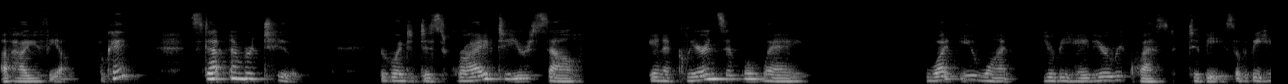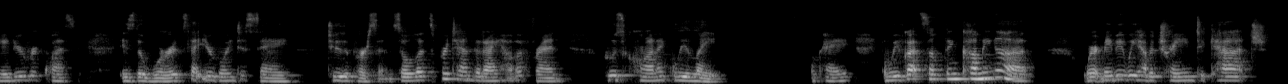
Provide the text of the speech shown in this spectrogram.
of how you feel. Okay. Step number two you're going to describe to yourself in a clear and simple way what you want your behavior request to be. So, the behavior request is the words that you're going to say to the person. So, let's pretend that I have a friend who's chronically late. Okay. And we've got something coming up where maybe we have a train to catch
